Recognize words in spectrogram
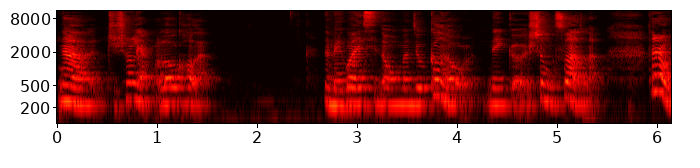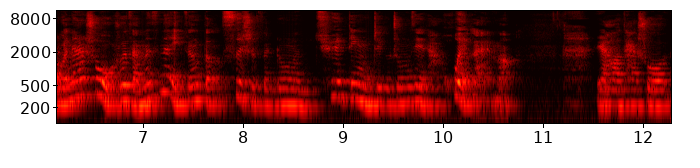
那只剩两个 local 了，那没关系，那我们就更有那个胜算了。但是我跟大家说，我说咱们现在已经等四十分钟了，你确定这个中介他会来吗？然后他说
